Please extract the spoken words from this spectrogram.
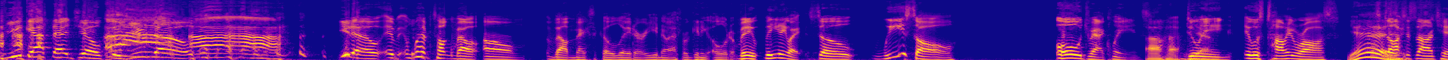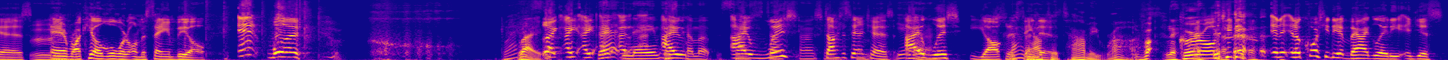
if you got that joke, then you know, you know, and we'll have to talk about um about Mexico later. You know, as we're getting older. But, but anyway, so we saw old drag queens Uh-huh, doing. It was Tommie Ross, Yes. Stasha Sanchez, and Raquel Lord on the same bill. It was right. like I, I, That I, I, name has I, come up. I wish Sanchez. Sanchez. Yeah. I wish y'all could have seen out this. to Tommie Ross. Ru- Girl, she did, and, and of course she did bag lady and just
